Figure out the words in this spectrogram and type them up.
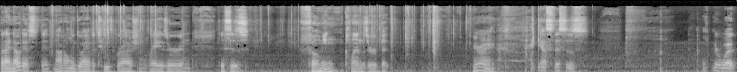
but I noticed that not only do I have a toothbrush and razor, and this is foaming cleanser, but you're right. I guess this is. I wonder what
